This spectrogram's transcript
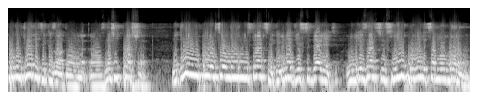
По конкретиці казати, е, значить, перше, на другому поверсі адміністрації кабінет 209 мобілізацію свою проводить самооборона.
